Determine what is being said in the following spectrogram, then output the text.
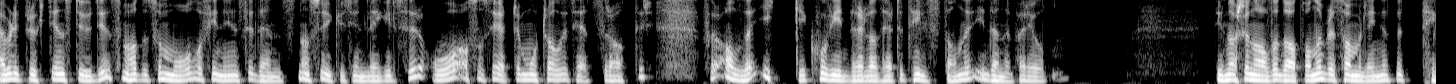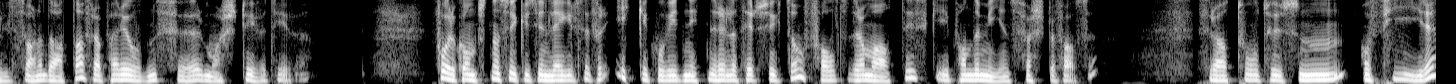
er blitt brukt i en studie som hadde som mål å finne insidensen av sykehusinnleggelser og assosierte mortalitetsrater for alle ikke-covid-relaterte tilstander i denne perioden. De nasjonale dataene ble sammenlignet med tilsvarende data fra perioden før mars 2020. Forekomsten av sykehusinnleggelse for ikke-covid-19-relatert sykdom falt dramatisk i pandemiens første fase. Fra 2004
